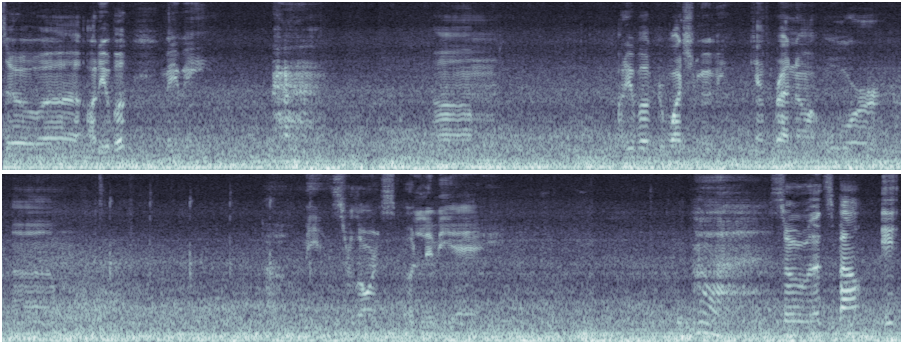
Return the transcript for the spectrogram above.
So, uh, audiobook, maybe. um, audiobook or watch a movie. Kenneth Branagh or um, oh man, Sir Laurence Olivier. so that's about it.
